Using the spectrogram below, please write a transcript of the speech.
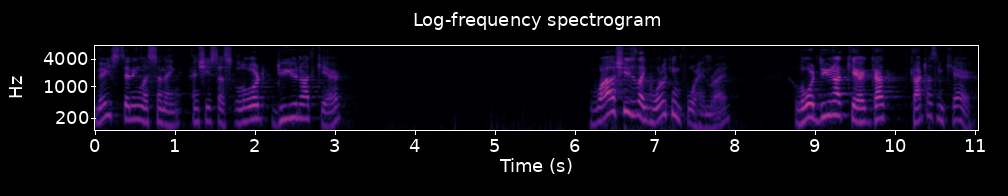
Mary's sitting listening, and she says, Lord, do you not care? While she's like working for him, right? Lord, do you not care? God, God doesn't care.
